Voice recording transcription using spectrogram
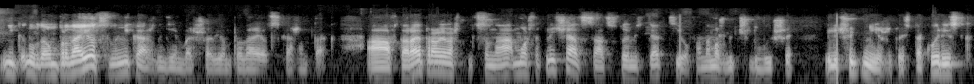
не, ну, он продается, но не каждый день большой объем продается, скажем так. А вторая проблема, что цена может отличаться от стоимости активов. Она может быть чуть выше или чуть ниже. То есть такой риск,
